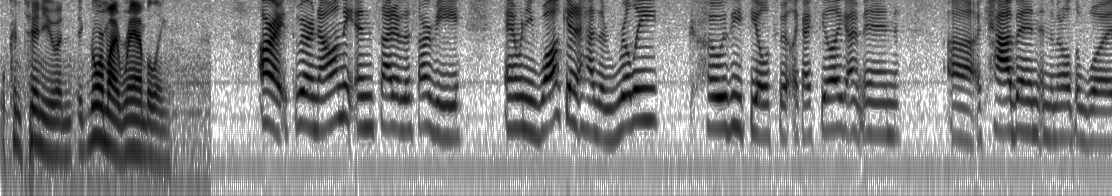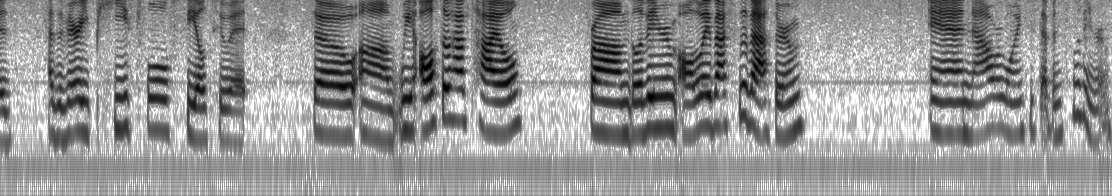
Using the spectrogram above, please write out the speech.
we'll continue and ignore my rambling. All right, so we are now on the inside of this RV, and when you walk in, it has a really cozy feel to it. Like I feel like I'm in uh, a cabin in the middle of the woods. Has a very peaceful feel to it. So um, we also have tile from the living room all the way back to the bathroom. And now we're going to step into the living room.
